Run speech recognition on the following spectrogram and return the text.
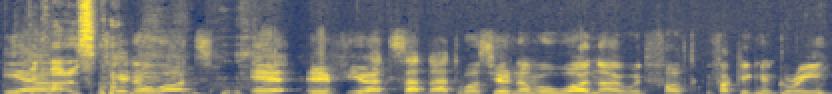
yeah. because you know what? I- If you had said that was your number one, I would fu- fucking agree.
